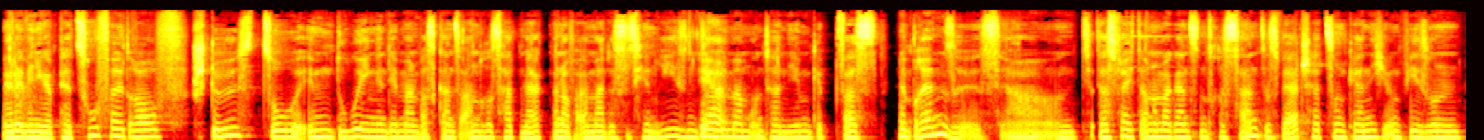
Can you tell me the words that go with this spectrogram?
mehr oder weniger per Zufall drauf stößt, so im Doing, indem man was ganz anderes hat, merkt man auf einmal, dass es hier ein Riesenthema ja. im Unternehmen gibt, was eine Bremse ist, ja. Und das ist vielleicht auch nochmal ganz interessant, dass Wertschätzung ja nicht irgendwie so ein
